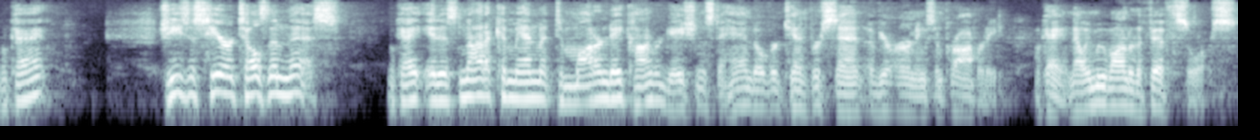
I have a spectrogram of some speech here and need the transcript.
Okay? Jesus here tells them this. Okay? It is not a commandment to modern day congregations to hand over 10% of your earnings and property. Okay, now we move on to the fifth source.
